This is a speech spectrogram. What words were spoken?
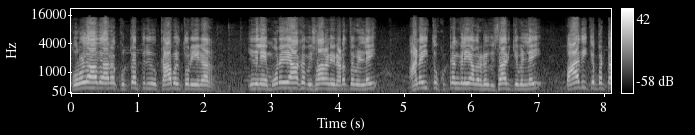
பொருளாதார குற்றப்பிரிவு காவல்துறையினர் இதிலே முறையாக விசாரணை நடத்தவில்லை. அனைத்து குற்றங்களையும் அவர்கள் விசாரிக்கவில்லை. பாதிக்கப்பட்ட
